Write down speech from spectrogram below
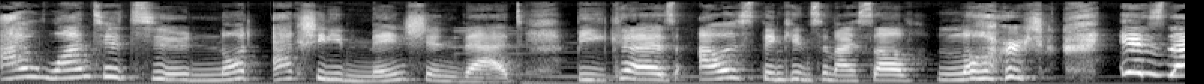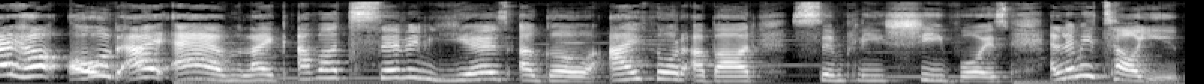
I wanted to not actually mention that because I was thinking to myself, Lord, is that how old I am? Like about seven years ago, I thought about simply she voice. And let me tell you,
